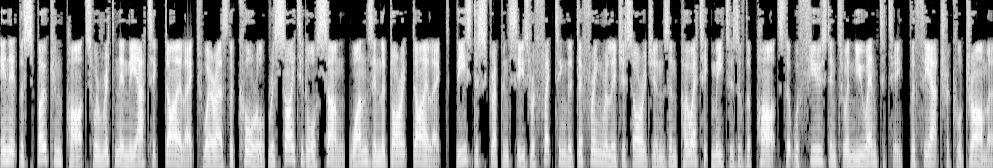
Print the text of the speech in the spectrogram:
In it the spoken parts were written in the Attic dialect whereas the choral recited or sung ones in the Doric dialect, these discrepancies reflecting the differing religious origins and poetic meters of the parts that were fused into a new entity, the theatrical drama.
